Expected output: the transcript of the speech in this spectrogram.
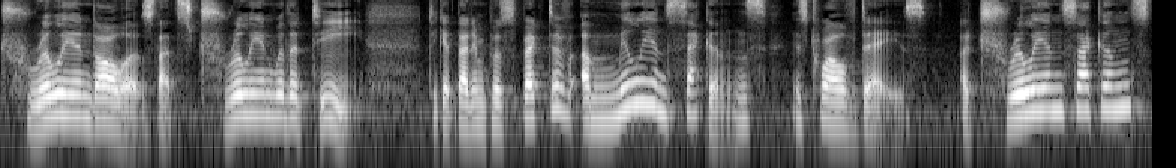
trillion. That's trillion with a T. To get that in perspective, a million seconds is 12 days. A trillion seconds,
